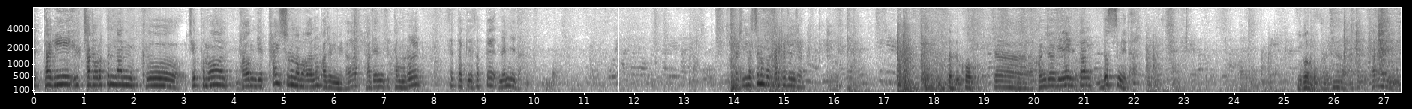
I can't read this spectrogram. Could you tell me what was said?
세탁이 1차적으로 끝난 그 제품은 다음 이제 탈수로 넘어가는 과정입니다. 다 된 세탁물을 세탁기에서 빼냅니다. 다시 이거 쓰는 법 가르쳐 줘야죠. 일단 넣고 자, 건조기에 일단 넣습니다. 이건 뭐 가르치는 거 사장님이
